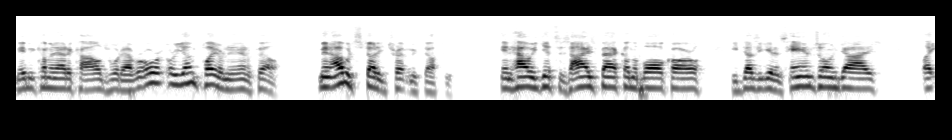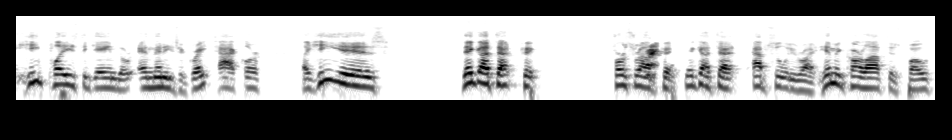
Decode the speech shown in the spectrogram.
maybe coming out of college, whatever, or, or young player in the NFL, man, I would study Trent McDuffie and how he gets his eyes back on the ball, Carl. He doesn't get his hands on guys. Like he plays the game, and then he's a great tackler. Like he is, they got that pick, first round right. pick. They got that absolutely right. Him and Karlaftis both.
